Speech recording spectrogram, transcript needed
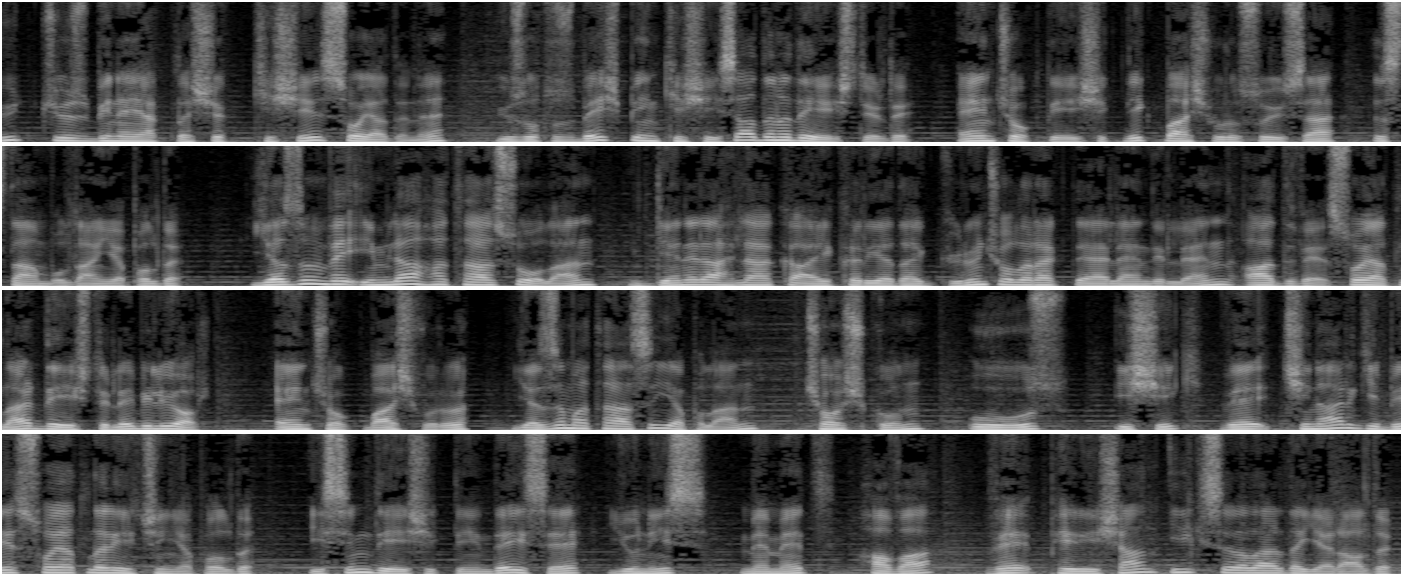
300 bine yaklaşık kişi soyadını, 135 bin kişi ise adını değiştirdi. En çok değişiklik başvurusuysa İstanbul'dan yapıldı. Yazım ve imla hatası olan, genel ahlaka aykırı ya da gülünç olarak değerlendirilen ad ve soyadlar değiştirilebiliyor. En çok başvuru yazım hatası yapılan Çoşkun, Uğuz, İşik ve Çınar gibi soyadları için yapıldı. İsim değişikliğinde ise Yunis, Mehmet, Hava ve Perişan ilk sıralarda yer aldı.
